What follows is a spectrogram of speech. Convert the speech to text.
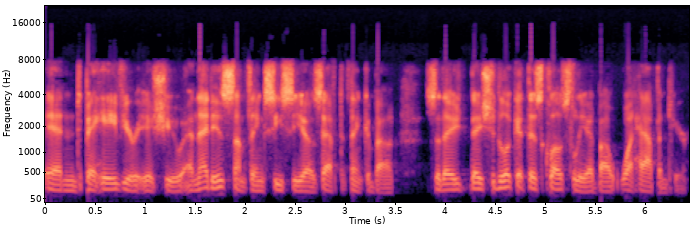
and behavior issue, and that is something CCOs have to think about. So they they should look at this closely about what happened here.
